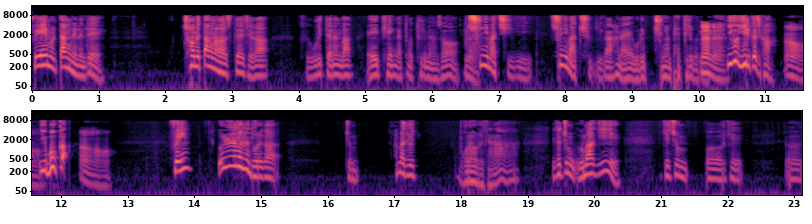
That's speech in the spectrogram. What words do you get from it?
페임을 딱 내는데 처음에 딱 나왔을 때 제가 그 우리 때는 막 AK인 같은 거 들으면서 네. 순위 맞추기 순위 맞추기가 하나의 우리 중요한 배틀이거든요. 네네. 이거 1위까지 가. 어. 이거 못 가. 어. 페임 얼마나 노래가 좀 한마디로 뭐라 그래야 되나. 그러니까 좀 음악이 이렇게 좀 어, 이렇게 어,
